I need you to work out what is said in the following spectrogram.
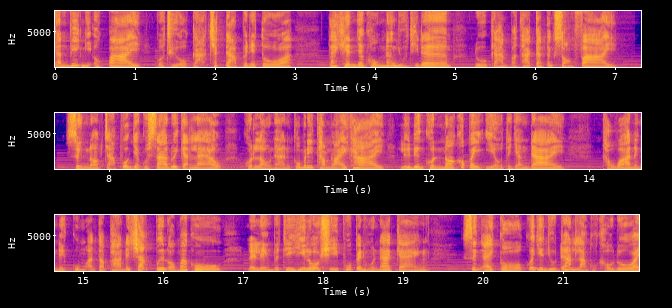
กันวิ่งหนีออกไป ก็ถือโอกาสชักดาบไปในตัว แต่เคนยังคงนั่งอยู่ที่เดิม ดูการประทะกันทั้งสองฝ่าย ซึ่งนอกจากพวกยากุซ่าด้วยกันแล้ว คนเหล่านั้นก็ไม่ได้ทำร้ายใครหรือดึงคนนอกเข้าไปเอี่ยวแต่อย่างใดทว่าหนึ่งในกลุ่มอันตพาลได้ชักปืนออกมาขู่และเล็งไปที่ฮิโรชิผู้เป็นหัวหน้าแก๊งซึ่งไอโกก็ยืนอยู่ด้านหลังของเขาด้วย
